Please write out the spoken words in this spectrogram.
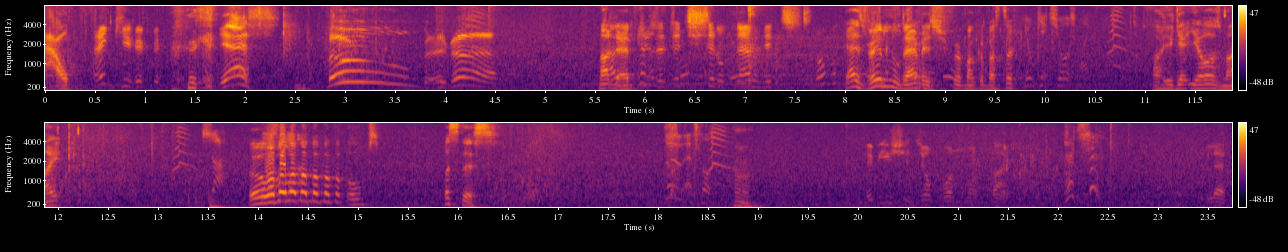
Ow. Thank you. Yes. Boom, baby. Not dead. Yeah, did shit on damage. Yeah, it's very little damage for a bunker buster. Yours. Oh, you get yours, mate. So, Oh, whoop, whoop, whoop, whoop, whoop, whoop, oops. What's this? beautiful. Huh. Maybe you should jump one more time. That's it. Left.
